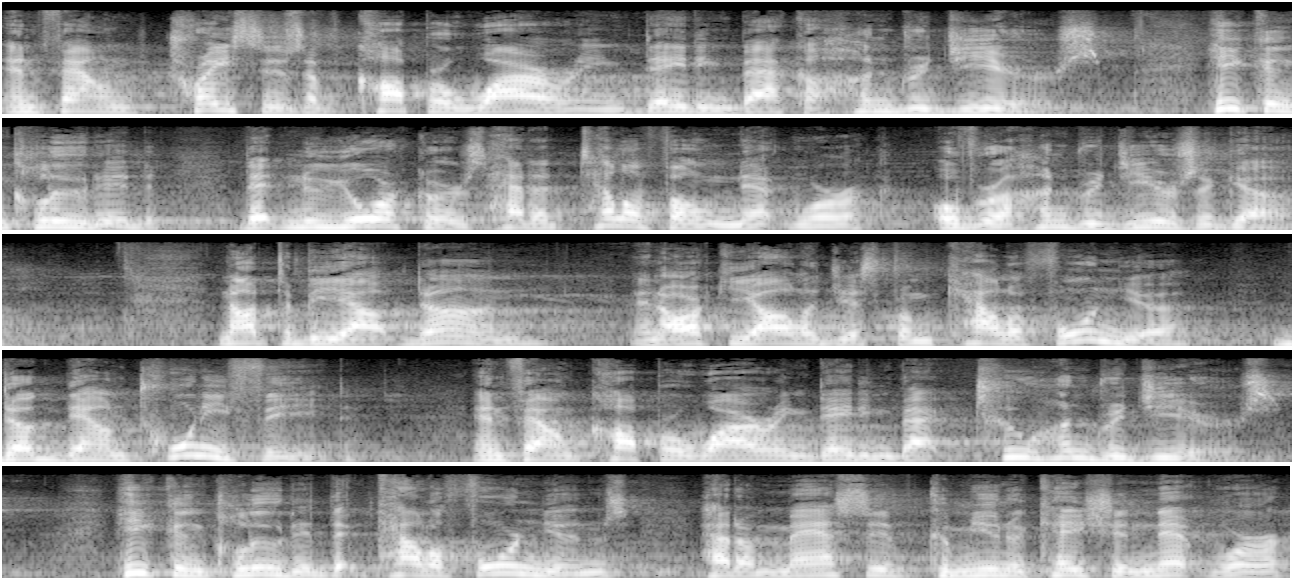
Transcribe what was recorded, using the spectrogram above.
and found traces of copper wiring dating back 100 years. He concluded that New Yorkers had a telephone network over 100 years ago. Not to be outdone, an archaeologist from California dug down 20 feet and found copper wiring dating back 200 years. He concluded that Californians had a massive communication network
